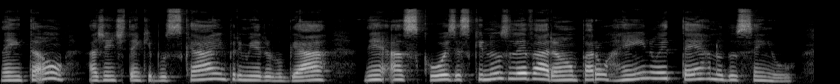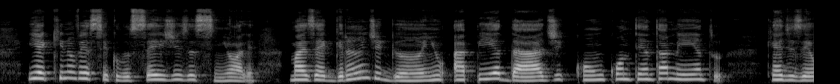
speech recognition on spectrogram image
Né? Então, a gente tem que buscar, em primeiro lugar, né, as coisas que nos levarão para o reino eterno do Senhor. E aqui no versículo 6 diz assim: olha, mas é grande ganho a piedade com contentamento. Quer dizer,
